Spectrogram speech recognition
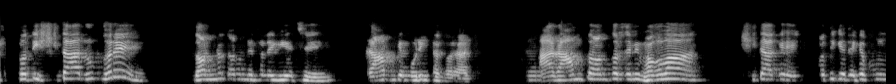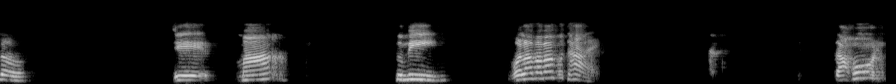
সতী সীতার রূপ ধরে দণ্ডকারণে চলে গিয়েছে, রামকে পরীক্ষা করার। আর রাম তো অন্তর্জামী ভগবান। সীতাকে, সতীকে দেখে বলল যে, মা, তুমি ভোলা বাবা কোথায়? তখন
